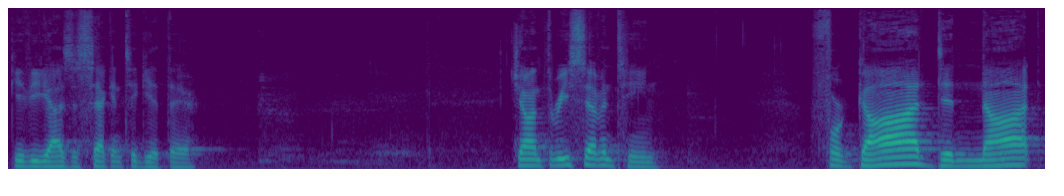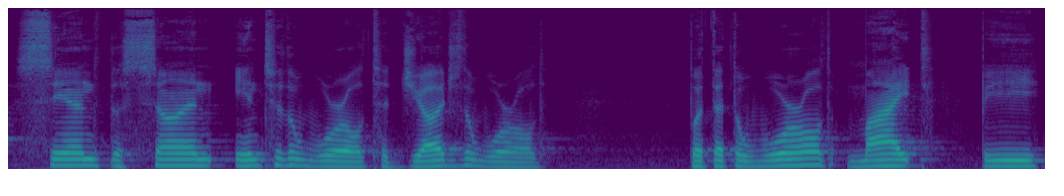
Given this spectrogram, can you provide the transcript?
Give you guys a second to get there. John 3:17 For God did not send the Son into the world to judge the world, but that the world might be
